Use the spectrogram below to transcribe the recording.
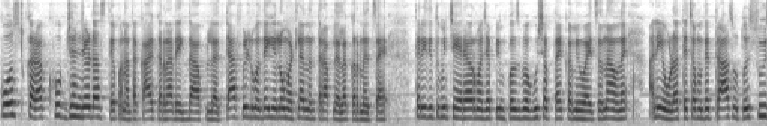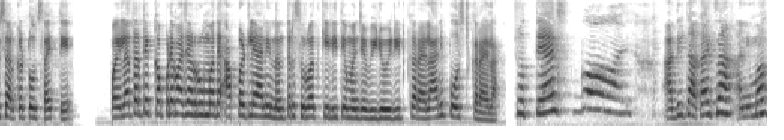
पोस्ट करा. खूप झंझट असते पण आता काय करणार एकदा आपल्या त्या फील्डमध्ये गेलो म्हटल्यानंतर आपल्याला करण्याचं आहे. तर इथे तुम्ही चेहऱ्यावर माझ्या पिंपल्स बघू शकताय कमी व्हायचं नाव नाही. आणि एवढा त्याच्यामध्ये त्रास होतोय सुईसारखं टोचतायत ते. पहिला तर ते कपडे माझ्या रूममध्ये आपटले आणि नंतर सुरुवात केली ते म्हणजे व्हिडिओ एडिट करायला आणि पोस्ट करायला. शोधतेस? आधी टाकायचा आणि मग?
